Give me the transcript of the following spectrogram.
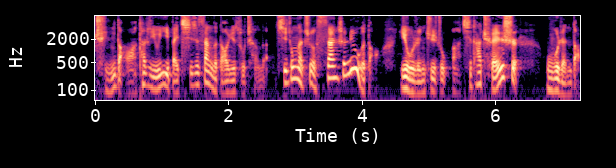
群岛啊，它是由一百七十三个岛屿组成的，其中呢只有三十六个岛有人居住啊，其他全是无人岛。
